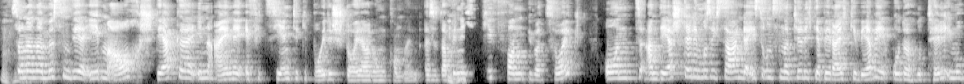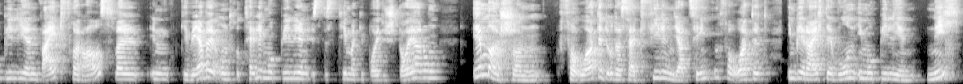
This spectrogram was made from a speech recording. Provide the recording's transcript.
mhm. sondern da müssen wir eben auch stärker in eine effiziente Gebäudesteuerung kommen. Also da mhm. bin ich tief von überzeugt. Und an der Stelle muss ich sagen, da ist uns natürlich der Bereich Gewerbe- oder Hotelimmobilien weit voraus, weil in Gewerbe- und Hotelimmobilien ist das Thema Gebäudesteuerung immer schon verortet oder seit vielen Jahrzehnten verortet. Im Bereich der Wohnimmobilien nicht,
